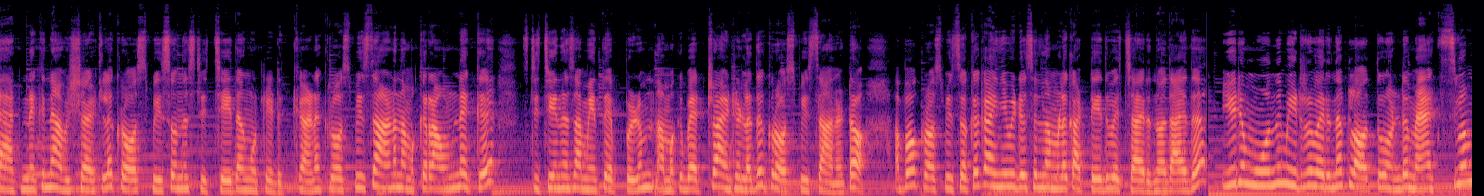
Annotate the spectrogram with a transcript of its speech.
ബാക്ക് നെക്കിന് ആവശ്യമായിട്ടുള്ള ക്രോസ് പീസ് ഒന്ന് സ്റ്റിച്ച് ചെയ്ത് അങ്ങോട്ട് എടുക്കുകയാണ്. ക്രോസ് പീസാണ് നമുക്ക് റൗണ്ട് നെക്ക് സ്റ്റിച്ച് ചെയ്യുന്ന സമയത്ത് എപ്പോഴും നമുക്ക് ബെറ്റർ ആയിട്ടുള്ളത് ക്രോസ് പീസാണ് കേട്ടോ അപ്പോൾ ക്രോസ് പീസൊക്കെ കഴിഞ്ഞ വീഡിയോസിൽ നമ്മൾ കട്ട് ചെയ്ത് വെച്ചായിരുന്നു. അതായത് ഈ ഒരു മൂന്ന് മീറ്റർ വരുന്ന ക്ലോത്ത് കൊണ്ട് മാക്സിമം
